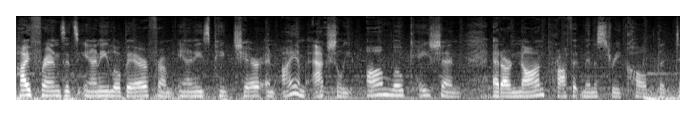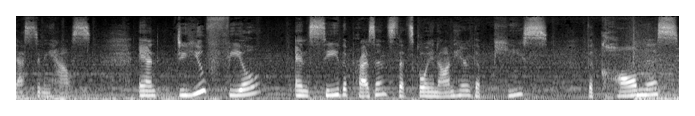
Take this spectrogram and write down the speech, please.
Hi, friends. It's Annie Lobert from Annie's Pink Chair, and I am actually on location at our nonprofit ministry called the Destiny House. And do you feel and see the presence that's going on here? The peace, the calmness,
